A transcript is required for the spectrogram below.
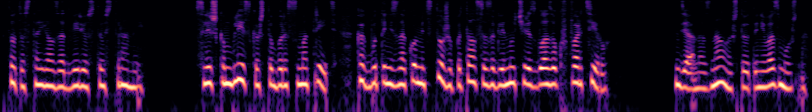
Кто-то стоял за дверью с той стороны. Слишком близко, чтобы рассмотреть, как будто незнакомец тоже пытался заглянуть через глазок в квартиру. Диана знала, что это невозможно,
